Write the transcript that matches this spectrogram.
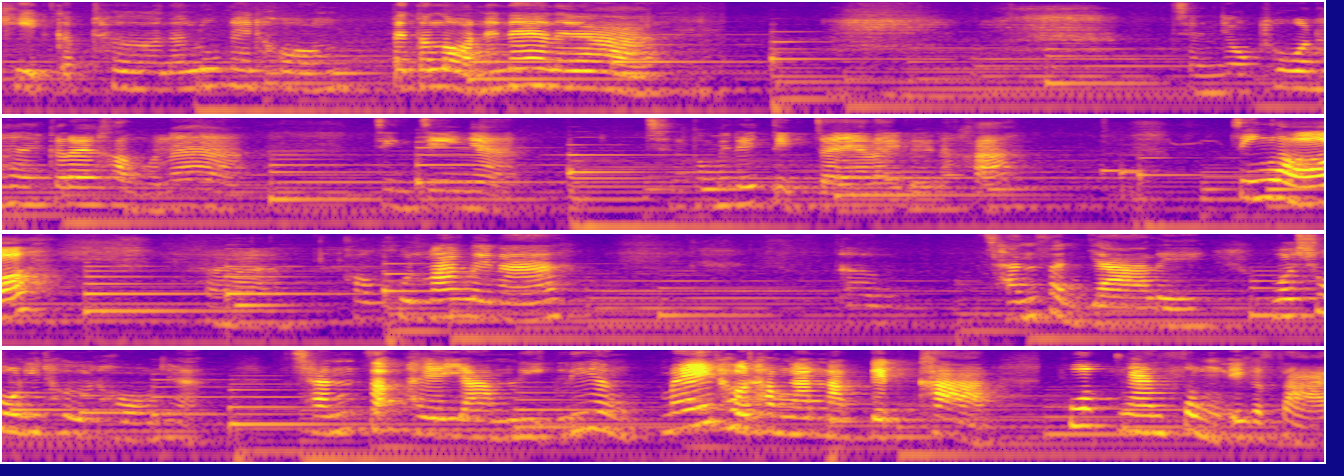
ผิดกับเธอและลูกในท้องไปตลอดแน่ ๆ เลยอะ ฉันยกโทษให้ก็ได้ค่ะหัวหน้า จริงๆอะฉันก็ไม่ได้ติดใจอะไรเลยนะคะจริงเหรอ ค่ะ ขอบคุณมากเลยนะเออฉันสัญญาเลยว่าช่วงที่เธอท้องเนี่ย ฉันจะพยายามหลีกเลี่ยง ไม่ให้เธอทำงานหนักเด็ดขาด พวกงานส่งเอกสาร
